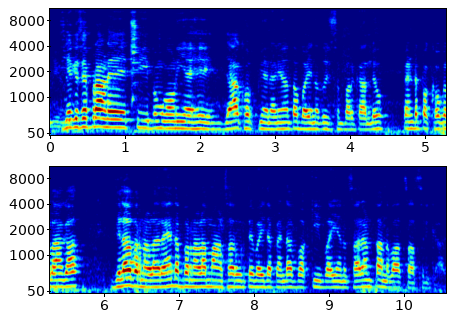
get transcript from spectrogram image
ਵੇਚ ਜੇ ਕਿਸੇ ਭਰਾ ਨੇ ਟੀਪ ਮੰਗਾਉਣੀ ਹੈ ਇਹ ਜਾਂ ਖੁਰਪੀਆਂ ਲੈਣੀਆਂ ਤਾਂ ਬਾਈ ਨਾਲ ਤੁਸੀਂ ਸੰਪਰਕ ਕਰ ਲਿਓ। ਪਿੰਡ ਪੱਖੋ ਕਲਾਂਗਾ ਜ਼ਿਲ੍ਹਾ ਬਰਨਾਲਾ ਰਹਿੰਦਾ ਬਰਨਾਲਾ ਮਾਨਸਾ ਰੋਡ ਤੇ ਬਾਈ ਦਾ ਪਿੰਡ ਆ। ਬਾਕੀ ਬਾਈਆਂ ਨੂੰ ਸਾਰਿਆਂ ਨੂੰ ਧੰਨਵਾਦ ਸਤਿ ਸ੍ਰੀ ਅਕਾਲ।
